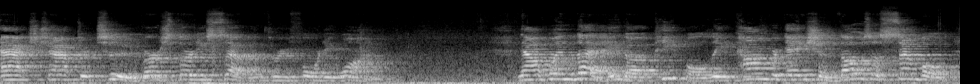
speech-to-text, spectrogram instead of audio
Acts chapter 2, verse 37 through 41. Now, when they, the people, the congregation, those assembled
